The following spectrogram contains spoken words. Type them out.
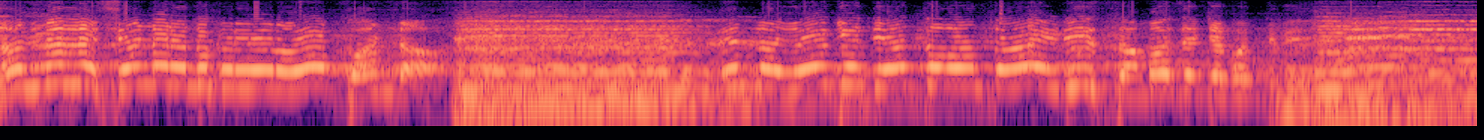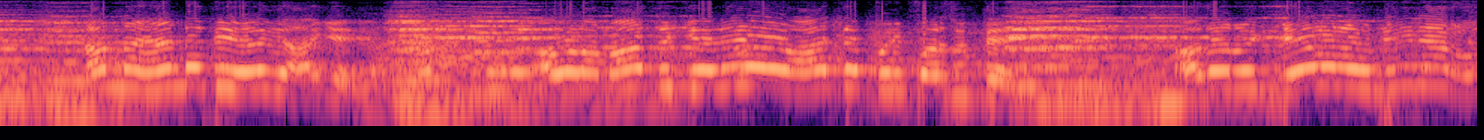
ನನ್ನೆಲ್ಲ ಶಂಡರೆಂದು ಕರೆಯೋರು ಕೊಂಡ. ನಿನ್ನ ಯೋಗ್ಯತೆ ಅಂತ ಇಡೀ ಸಮಾಜಕ್ಕೆ ಗೊತ್ತಿದೆ. ನನ್ನ ಹೆಂಡತಿ ಹೇಳಿದ ಹಾಗೆ, ಅವಳ ಮಾತು ಕೇಳಿ ಆಯ್ಕೆ ಪರಿಪಾಲಿಸುತ್ತೆ ಅದನ್ನು ಕೇಳಲು ನೀನ್ಯಾರು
